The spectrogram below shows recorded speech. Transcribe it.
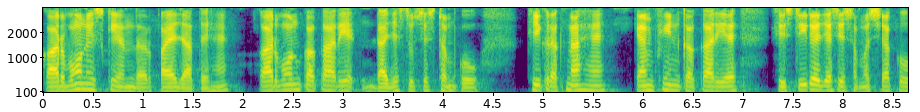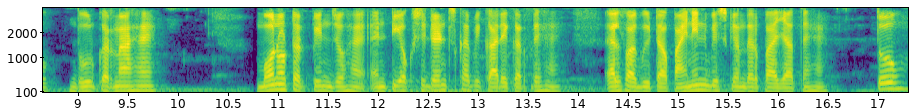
कार्बन इसके अंदर पाए जाते हैं। कार्बन का कार्य डाइजेस्टिव सिस्टम को ठीक रखना है कैम्फिन का कार्य हिस्टीरिया जैसी समस्या को दूर करना है। मोनोटर्पिन जो है एंटीऑक्सीडेंट्स का भी कार्य करते हैं अल्फ़ा बीटा पाइनिन भी इसके अंदर पाए जाते हैं। तो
